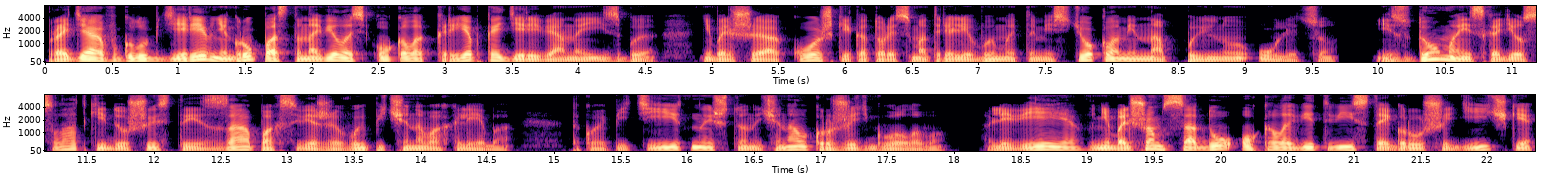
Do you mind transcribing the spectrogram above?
Пройдя вглубь деревни, группа остановилась около крепкой деревянной избы. Небольшие окошки, которые смотрели вымытыми стеклами на пыльную улицу. Из дома исходил сладкий душистый запах свежевыпеченного хлеба. Такой аппетитный, что начинал кружить голову. Левее, в небольшом саду около ветвистой груши дички,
